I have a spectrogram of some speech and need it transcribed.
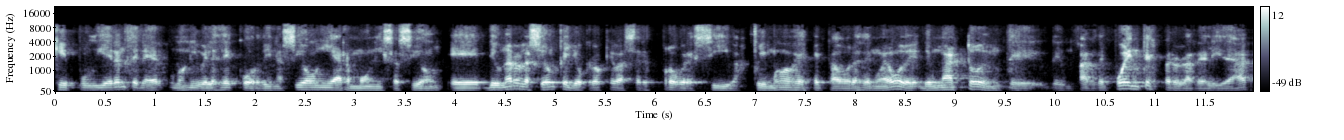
que pudieran tener unos niveles de coordinación y armonización eh, de una relación que yo creo que va a ser progresiva. Fuimos espectadores de nuevo de, un acto de, de, un par de puentes, pero la realidad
